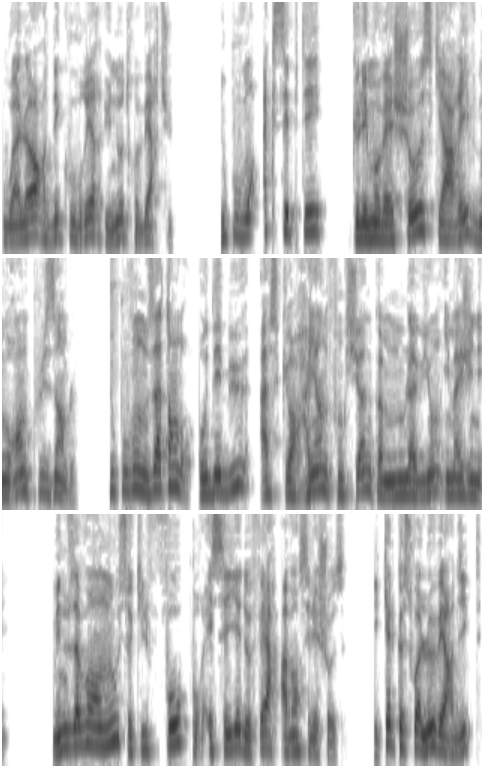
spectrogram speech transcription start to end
ou alors découvrir une autre vertu. Nous pouvons accepter que les mauvaises choses qui arrivent nous rendent plus humbles. Nous pouvons nous attendre au début à ce que rien ne fonctionne comme nous l'avions imaginé. Mais nous avons en nous ce qu'il faut pour essayer de faire avancer les choses. Et quel que soit le verdict,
